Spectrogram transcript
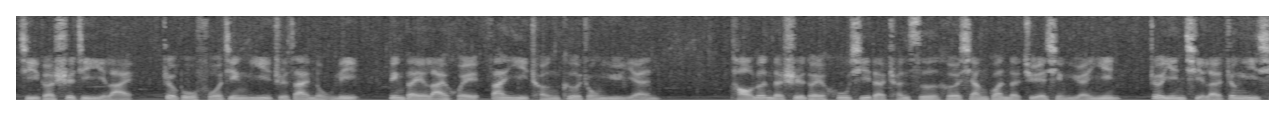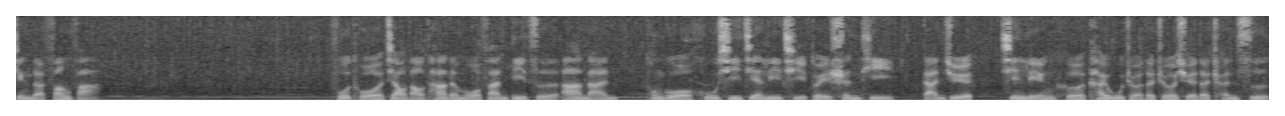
几个世纪以来，这部佛经一直在努力，并被来回翻译成各种语言。讨论的是对呼吸的沉思和相关的觉醒原因，这引起了争议性的方法。佛陀教导他的模范弟子阿难，通过呼吸建立起对身体感觉。心灵和开悟者的哲学的沉思，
